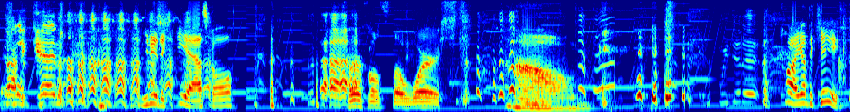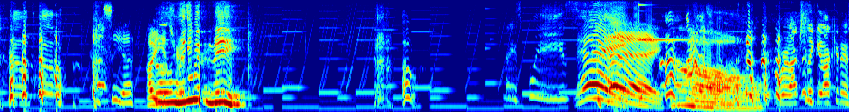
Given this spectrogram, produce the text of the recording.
Not again. You need a key, asshole. Purple's the worst. Oh. we did it. Oh, I got the key. let's go. See ya. Oh, you get transferred. Believe me. Oh. Nice, please. Hey! Hey! Oh. We're actually not gonna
